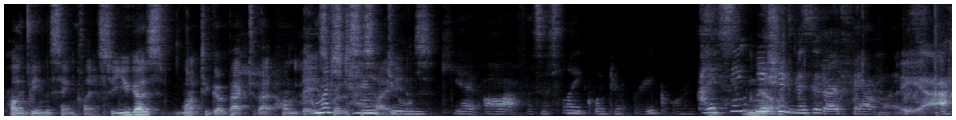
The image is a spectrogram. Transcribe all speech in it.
probably be in the same place. So you guys want to go back to that home base How much where the time society do is. we get off? Is this like winter break or? I think No. we should visit our family. Yeah.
